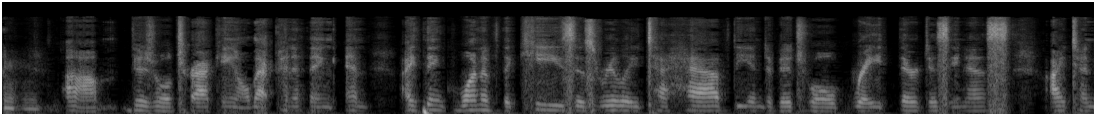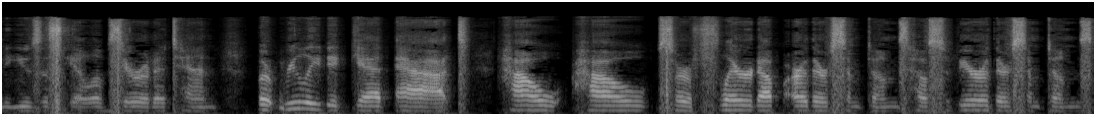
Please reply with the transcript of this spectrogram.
and mm-hmm. um, visual tracking, all that kind of thing. And I think one of the keys is really to have the individual rate their dizziness. I tend to use a scale of 0 to 10, but really to get at how, how sort of flared up are their symptoms, how severe are their symptoms,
